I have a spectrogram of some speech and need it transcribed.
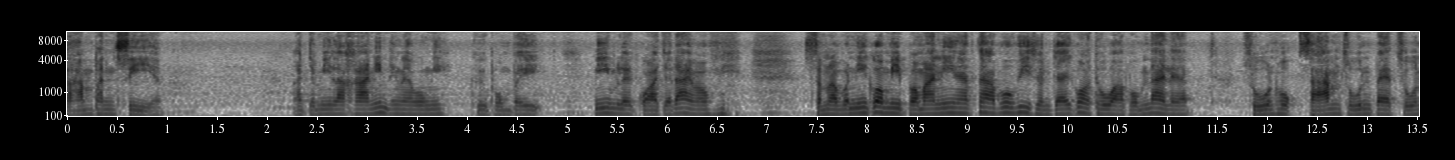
สามพันสี่ครับ อาจจะมีราคานิดนึงนะองค์นี้ คือผมไปนี่มาเลยกว่าจะได้มาองค์นี้สำหรับวันนี้ก็มีประมาณนี้นะ ถ้าพวกพี่สนใจก็โทรหาผมได้เลยครับ0 6 3 0 8 0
